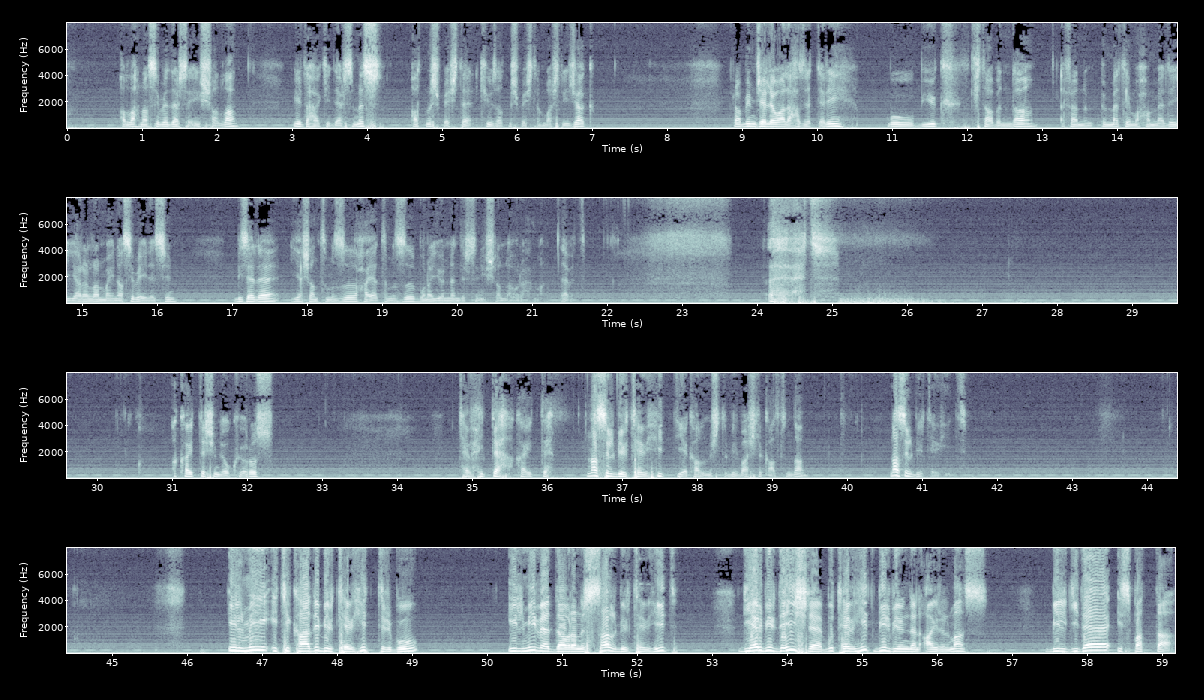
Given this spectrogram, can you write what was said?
Allah nasip ederse inşallah bir dahaki dersimiz 65'te 265'ten başlayacak. Rabbim Celle ve Ala Hazretleri bu büyük kitabında efendim ümmeti Muhammed'i yaralanmayı nasip eylesin bize de yaşantımızı, hayatımızı buna yönlendirsin inşallah. Rahman. Evet. Evet. Akaid'de şimdi okuyoruz. Tevhidde, akaidde. Nasıl bir tevhid diye kalmıştı bir başlık altında. Nasıl bir tevhid? İlmi itikadi bir tevhiddir bu. İlmi ve davranışsal bir tevhid. Diğer bir deyişle bu tevhid birbirinden ayrılmaz. Bilgide, ispatta,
